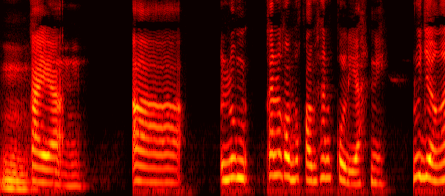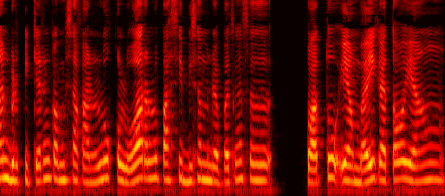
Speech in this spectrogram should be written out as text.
Hmm. kayak Hmm. uh, lu kan kalau kalau misalkan kuliah nih lu jangan berpikiran kalau misalkan lu keluar lu pasti bisa mendapatkan sesuatu yang baik atau yang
